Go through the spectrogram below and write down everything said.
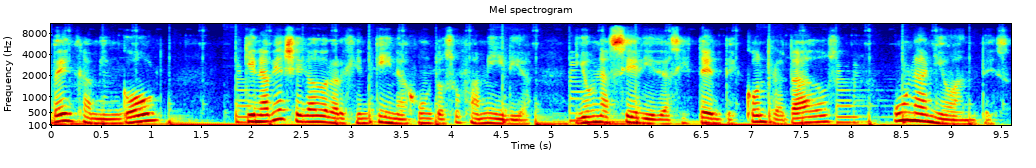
Benjamin Gould, quien había llegado a la Argentina junto a su familia y una serie de asistentes contratados un año antes.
